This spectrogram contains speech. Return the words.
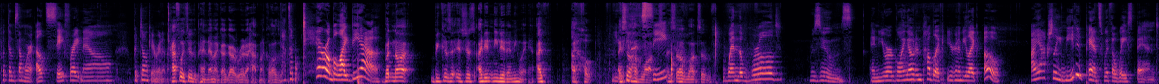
put them somewhere else safe right now, but don't get rid of them. halfway through the pandemic, I got rid of half my closet. That's a terrible idea. but not because it's just I didn't need it anyway. I I oh. hope I still have lots. Oh. See? I still have lots of. When the world resumes and you're going out in public, you're going to be like, "Oh, I actually needed pants with a waistband."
